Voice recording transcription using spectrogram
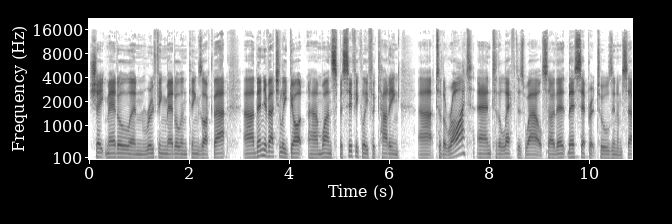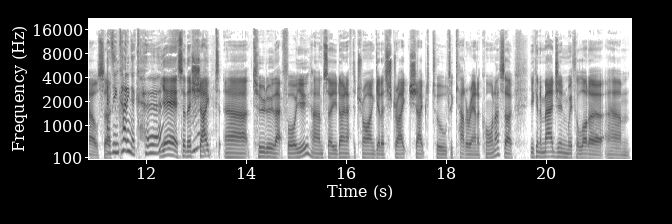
sheet metal and roofing metal and things like that. Uh, then you've actually got um, ones specifically for cutting uh, to the right and to the left as well. So they're, they're separate tools in themselves. So As in cutting a curve? yeah, so they're shaped uh, to do that for you. Um, so you don't have to try and get a straight shaped tool to cut around a corner. So you can imagine with a lot of um,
